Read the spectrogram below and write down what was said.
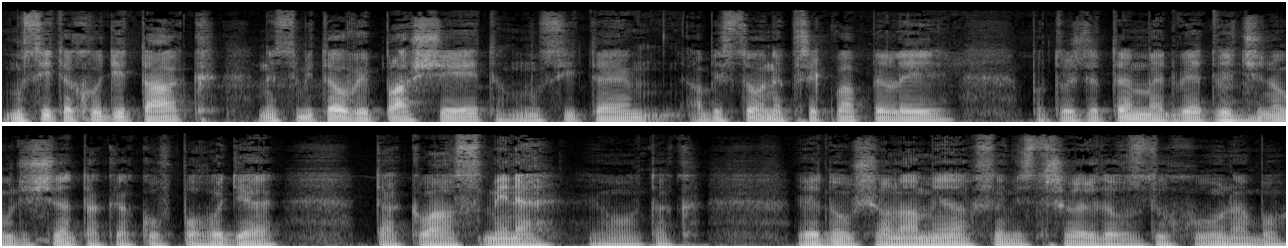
Musíte chodit tak, nesmíte ho vyplašit, musíte, abyste ho nepřekvapili, protože ten medvěd mhm. většinou, když je tak jako v pohodě, tak vás mine. Jo, tak jednou šel na mě, tak jsem vystřelil do vzduchu, nebo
